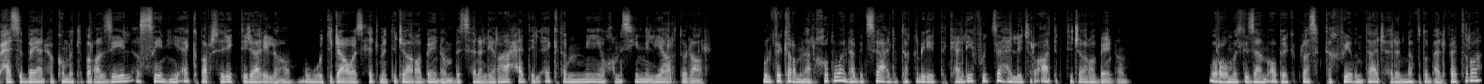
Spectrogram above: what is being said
وحسب بيان حكومة البرازيل الصين هي أكبر شريك تجاري لهم وتجاوز حجم التجارة بينهم بالسنة اللي راحت لأكثر من 150 مليار دولار. والفكرة من هالخطوة أنها بتساعد بتقليل التكاليف وتسهل إجراءات التجارة بينهم. ورغم التزام أوبك بلس بتخفيض إنتاجها للنفط بهالفترة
